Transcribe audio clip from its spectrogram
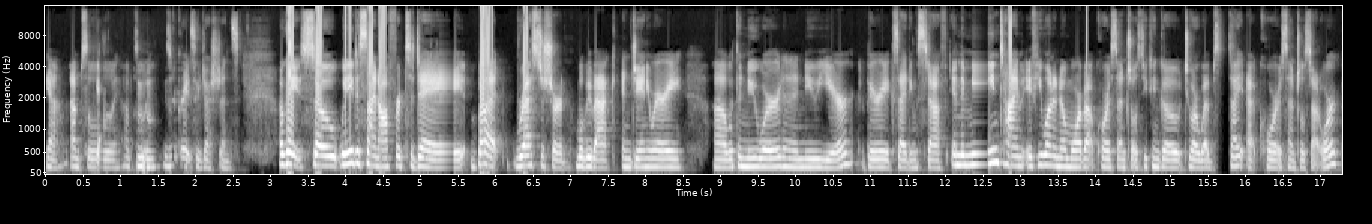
Yeah, absolutely. Yeah. Absolutely. Mm-hmm. These are great suggestions. Okay, so we need to sign off for today, but rest assured, we'll be back in January uh, with a new word and a new year. Very exciting stuff. In the meantime, if you want to know more about Core Essentials, you can go to our website at coreessentials.org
